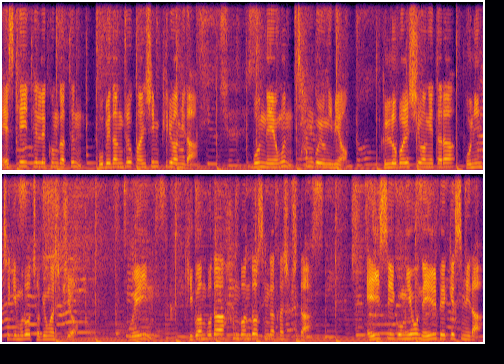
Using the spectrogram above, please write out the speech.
SK텔레콤 같은 고배당주 관심 필요합니다. 본 내용은 참고용이며 글로벌 시황에 따라 본인 책임으로 적용하십시오. 외인, 기관보다 한 번 더 생각하십시다. 에이스 2025 내일 뵙겠습니다.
